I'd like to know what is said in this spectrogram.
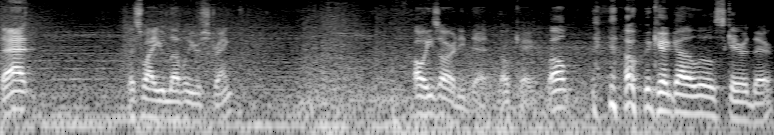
That, that's why you level your strength? Oh, he's already dead. Okay. Well, we got a little scared there.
